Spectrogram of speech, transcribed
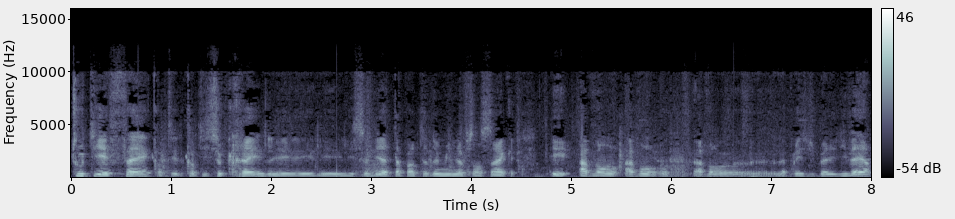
tout y est fait quand, il- quand ils se créent, les, soviets, à partir de 1905 et avant, euh, la prise du palais d'hiver.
